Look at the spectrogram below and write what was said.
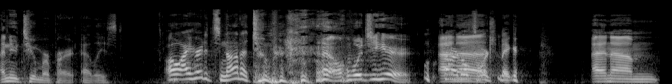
I knew tumor part at least. Oh, I heard it's not a tumor. What'd you hear? Arnold uh, Schwarzenegger. And um,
